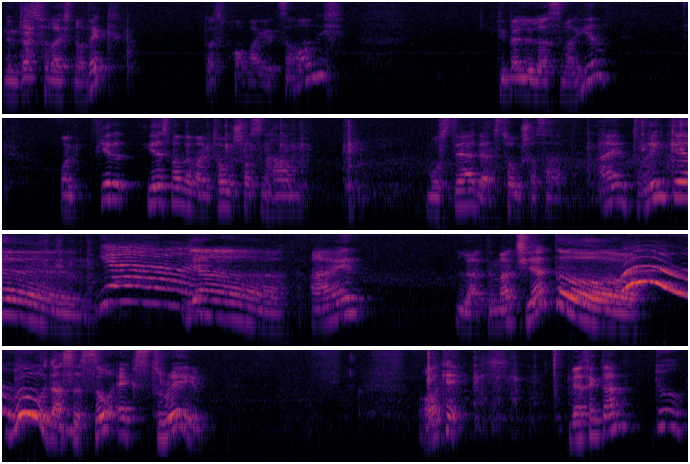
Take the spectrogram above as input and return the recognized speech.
Nimm das vielleicht noch weg. Das brauchen wir jetzt auch nicht. Die Bälle lassen wir hier. Und jede, jedes Mal, wenn wir ein Tor geschossen haben, muss der, der das Tor geschossen hat, ein Trinken. Ja. Ja, ein Latte Macchiato. Woo, das ist so extrem. Okay. Wer fängt an? Du.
